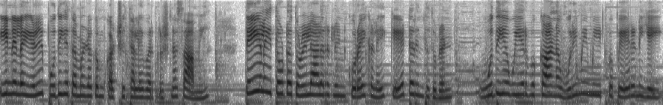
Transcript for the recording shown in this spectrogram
இந்நிலையில் புதிய தமிழகம் கட்சித் தலைவர் கிருஷ்ணசாமி தேயிலை தோட்ட தொழிலாளர்களின் குறைகளை கேட்டறிந்ததுடன் ஊதிய உயர்வுக்கான உரிமை மீட்பு பேரணியை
